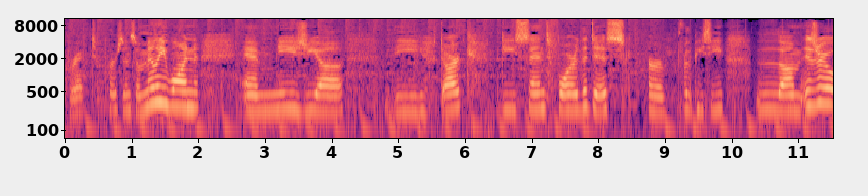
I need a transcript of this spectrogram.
correct person. So Millie won Amnesia, the Dark Descent for the disc or for the PC. Um, Israel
